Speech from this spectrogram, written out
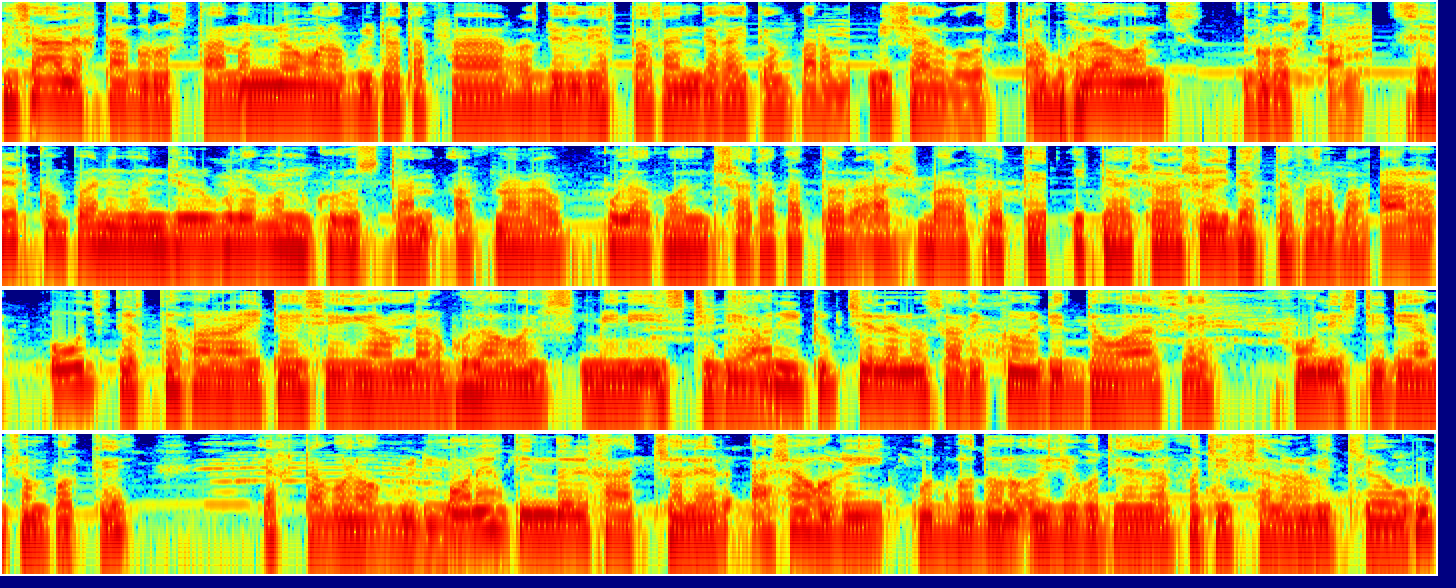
বিশাল একটা গুরুস্থান। অন্য বলক ভিডিওতে আপনারা যদি দেখতে চান দেখাইতে পারব। বিশাল গুরুস্থান। ভোলাগঞ্জ গুরুস্থান। সিলেট কোম্পানিগঞ্জের বুলাগঞ্জ গুরুস্থান। আপনারা বুলাগঞ্জ সাদা পাথর আসবার পথে এটা সরাসরি দেখতে পারবা। আর ও যে দেখতে পারা এটা হচ্ছে গিয়ে আমরা ভোলাগঞ্জ মিনি স্টেডিয়াম। আর ইউটিউব চ্যানেলও সাদিক কমিটির দেওয়া আছে, ফুল স্টেডিয়াম সম্পর্কে। একটা ব্লগ ভিডিও অনেক দিন ধরে কাজ চলে, আশা করি উদ্বোধন ওই যাব দুই হাজার পঁচিশ সালের ভিতরেও খুব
